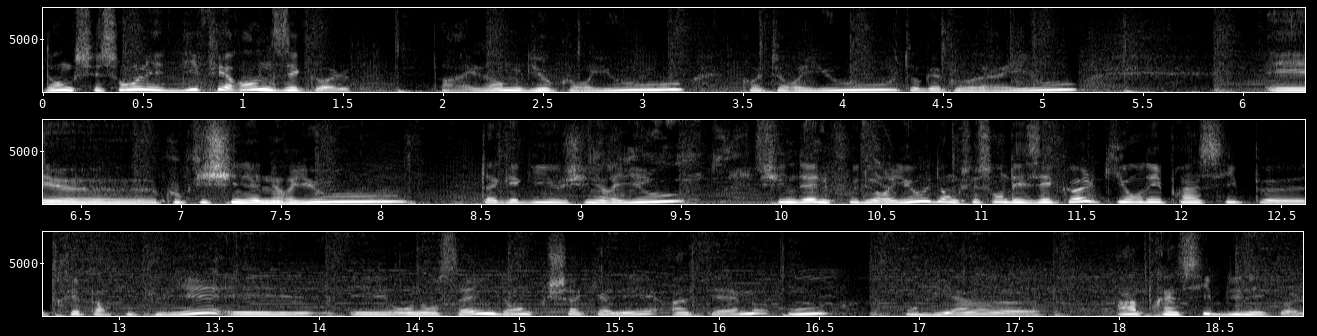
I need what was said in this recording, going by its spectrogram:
Donc ce sont les différentes écoles. Par exemple, Gyokoryu, Kotoryu, Togakure-ryu, et euh, Kukishinen Ryu, Tagagi Yoshin-ryu, Shinden Fudo-ryu. Donc ce sont des écoles qui ont des principes euh, très particuliers et, et on enseigne donc chaque année un thème ou, ou bien euh, un principe d'une école.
